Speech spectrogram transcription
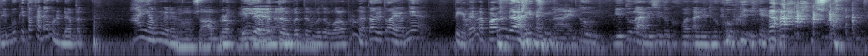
ribu kita kadang udah dapet ayam kadang. Yang sabrok gitu iya ya. betul betul betul walaupun nggak tahu itu ayamnya tiren apa enggak gitu. Nah itu itulah di situ kekuatannya Jokowi.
